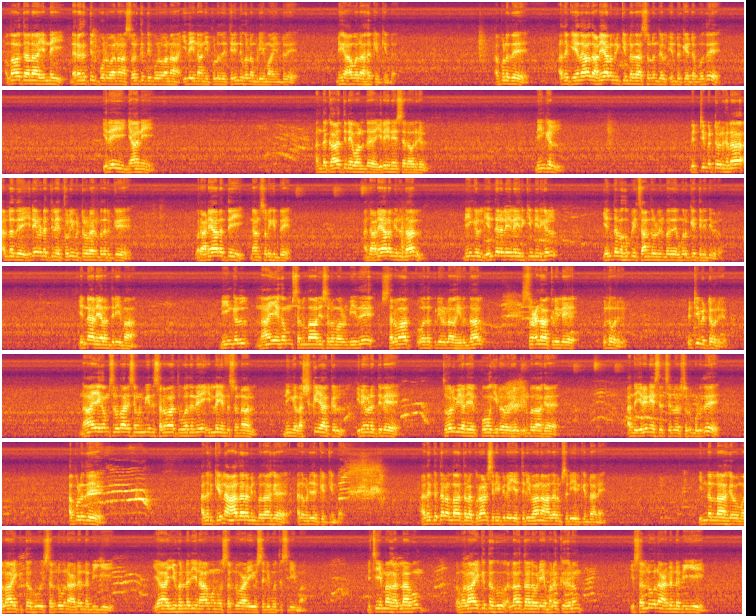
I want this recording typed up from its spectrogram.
அல்லாஹாலா என்னை நரகத்தில் போடுவானா ஸ்வர்க்கத்தில் போடுவானா இதை நான் இப்பொழுது தெரிந்து கொள்ள முடியுமா? என்று மிக ஆவலாக கேட்கின்றார். அப்பொழுது அதற்கு ஏதாவது அடையாளம் இருக்கின்றதா சொல்லுங்கள் என்று கேட்டபோது இறை ஞானி அந்த காலத்திலே வாழ்ந்த இறைநேசர் அவர்கள் நீங்கள் வெற்றி பெற்றவர்களா அல்லது இறைவனிடத்திலே தொழில் பெற்றவர்களா என்பதற்கு ஒரு அடையாளத்தை நான் சொல்கின்றேன். அந்த அடையாளம் இருந்தால் நீங்கள் எந்த நிலையில் இருக்கின்றீர்கள் எந்த வகுப்பை சார்ந்தவர்கள் என்பது உங்களுக்கே தெரிந்துவிடும். என்ன அடையாளம் தெரியுமா? நீங்கள் நாயகம் சல்லா அலிஸ்லம் அவர்கள் மீது சலவாத் ஓதக்கூடியவர்களாக இருந்தால் சுழதாக்களிலே உள்ளவர்கள் வெற்றி பெற்றவர்கள். நாயகம் சிவதாரிசவன் மீது செலவாத்து ஓதவே இல்லை என்று சொன்னால் நீங்கள் அஷ்கியாக்கள் இறைவனத்திலே தோல்வி அடைய போகிறவர்கள் என்பதாக அந்த இறைநேசர் செல்வர் சொல்லும் பொழுது அப்பொழுது அதற்கு என்ன ஆதாரம் என்பதாக அந்த மனிதர் கேட்கின்றார். அதற்குத்தான் அல்லாஹ் தலா குரான் ஷெரீஃபிலேயே தெளிவான ஆதாரம் சொல்லி இருக்கின்றானே இன்னல்லாக தஹு சல்லூன் அலன் நபியி யா ஐயுகல்லதி நாமனு சல்லு அலையு சலிமு தஸ்ரீமா நிச்சயமாக அல்லாவும் தகு அல்லாஹ் தாலாவுடைய மலக்குகளும் இசல்லூன அலன் நபியி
